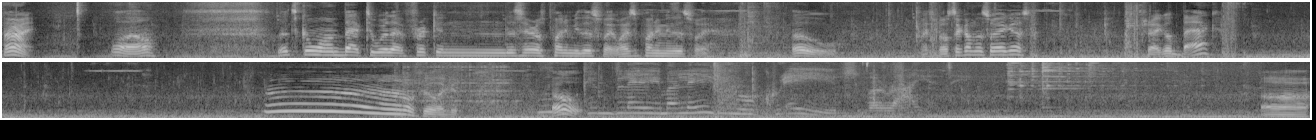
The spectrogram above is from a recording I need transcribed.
Alright. Well, let's go on back to where that frickin' this arrow's pointing me this way. Why is it pointing me this way? Oh. Am I supposed to come this way, I guess? Should I go back? Uh, I don't feel like it. Who Oh. can blame a lady who craves variety? Uh,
